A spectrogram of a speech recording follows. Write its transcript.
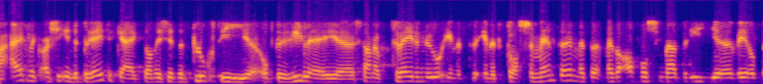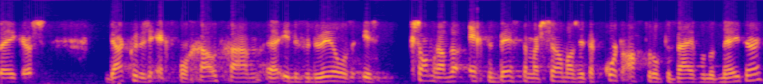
Maar eigenlijk als je in de breedte kijkt, dan is het een ploeg die eh, op de relay uh, staan ook tweede nu in het, in het klassement. Hè, met, de, met de aflossing na drie uh, wereldbekers. Daar kunnen ze echt voor goud gaan. individueel is Xandra wel echt de beste, maar Selma zit er kort achter op de 500 meter.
